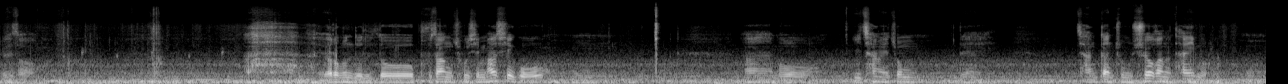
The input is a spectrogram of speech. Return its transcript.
그래서 아, 여러분들도 부상 조심하시고 음, 아뭐 이참에 좀 네, 잠깐 좀 쉬어가는 타임으로 어,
